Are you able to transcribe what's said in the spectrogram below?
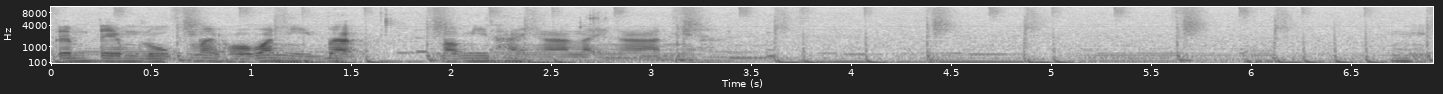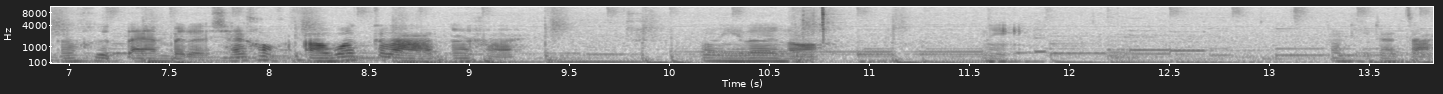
เต็มเต็มลุกหน่อยเพราะว่าวันนี้แบบเรามีถ่ายงานหลายงานไงนี่ก็คือแต้มไปเลยใช้ของ a v a g r a s นะคะ ตรงนี้เลยเนาะนี่ตรงนี้นะจ๊ะ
